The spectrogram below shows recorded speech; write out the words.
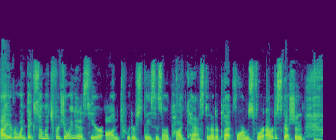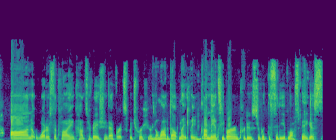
Hi, everyone. Thanks so much for joining us here on Twitter Spaces, our podcast, and other platforms for our discussion on water supply and conservation efforts, which we're hearing a lot about lately. I'm Nancy Byrne, producer with the City of Las Vegas.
